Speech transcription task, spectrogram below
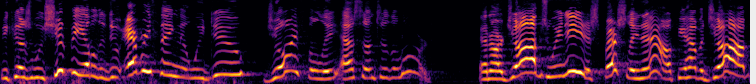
Because we should be able to do everything that we do joyfully as unto the Lord. And our jobs we need, especially now, if you have a job,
